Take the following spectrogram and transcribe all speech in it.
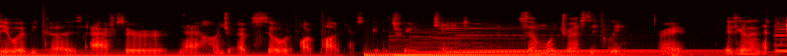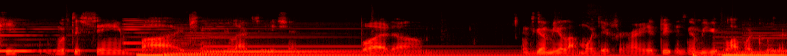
do it because after that 100 episode, our podcast is going to change somewhat drastically, right? It's going to keep with the same vibe, same relaxation, but um, it's going to be a lot more different, right? It, it's going to be a lot more cooler,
